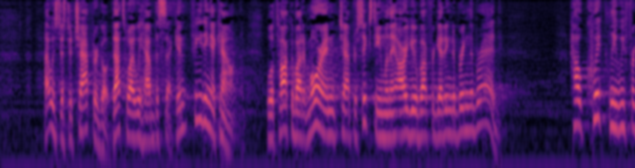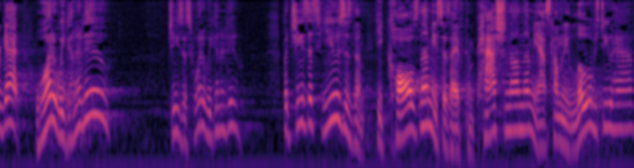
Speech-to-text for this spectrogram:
that was just a chapter ago. That's why we have the second feeding account. We'll talk about it more in chapter 16 when they argue about forgetting to bring the bread how quickly we forget. What are we going to do? Jesus, what are we going to do? But Jesus uses them. He calls them. He says, I have compassion on them. He asks, How many loaves do you have?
